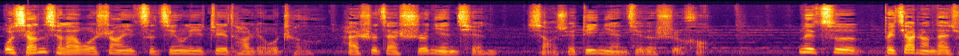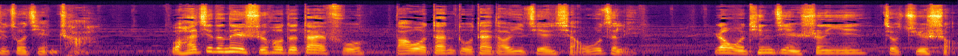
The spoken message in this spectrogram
我想起来，我上一次经历这套流程还是在十年前小学低年级的时候，那次被家长带去做检查。我还记得那时候的大夫把我单独带到一间小屋子里，让我听见声音就举手。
